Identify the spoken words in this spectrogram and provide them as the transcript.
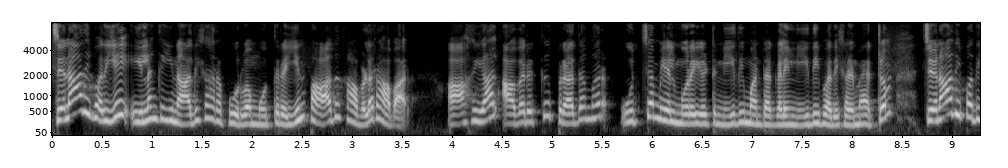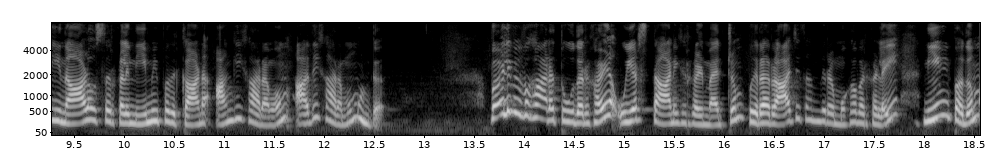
ஜனாதிபதியே இலங்கையின் அதிகாரப்பூர்வ முத்திரையின் பாதுகாவலர் ஆவார். ஆகையால் அவருக்கு பிரதமர் உச்ச மேல்முறையீட்டு நீதிமன்றங்களின் நீதிபதிகள் மற்றும் ஜனாதிபதியின் ஆலோசகர்களை நியமிப்பதற்கான அங்கீகாரமும் அதிகாரமும் உண்டு. வெளிவிவகார தூதர்கள் உயர் ஸ்தானிகர்கள் மற்றும் பிற ராஜதந்திர முகவர்களை நியமிப்பதும்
